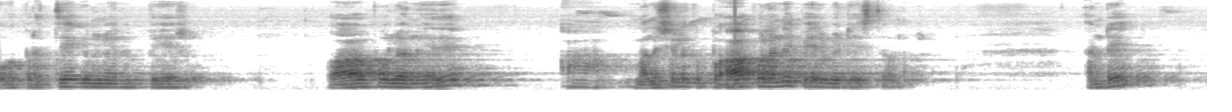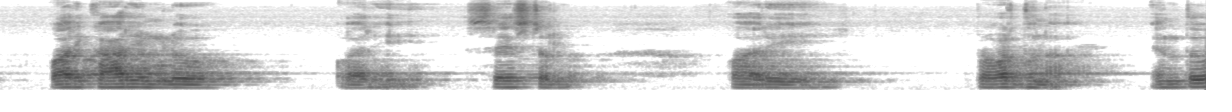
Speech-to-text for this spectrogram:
ఒక ప్రత్యేకమైన పేరు. పాపులు అనేది ఆ మనుషులకు పాపులనే పేరు పెట్టేస్తూ ఉన్నారు. అంటే వారి కార్యములు వారి శ్రేష్టలు వారి ప్రవర్ధన ఎంతో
